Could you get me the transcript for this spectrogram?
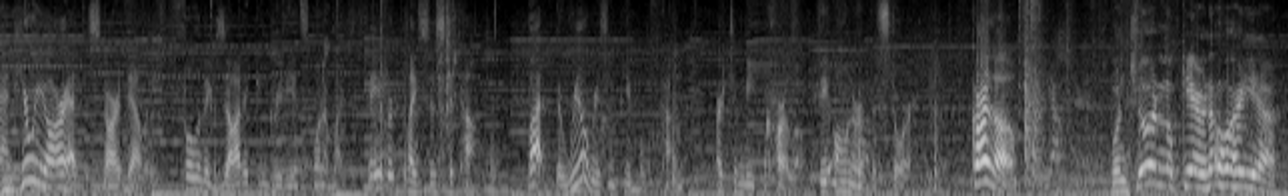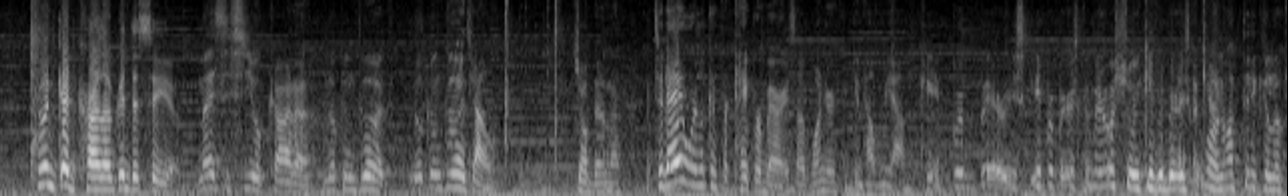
And here we are at the Star Deli, full of exotic ingredients, one of my favorite places to come. But the real reason people come are to meet Carlo, the owner of the store. Carlo, Yeah. Buongiorno, Karen. How are you? doing good, Carlo. Good to see you. Nice to see you, Cara. Looking good. Looking good. Ciao. Ciao, Bella. Today we're looking for caper berries. I wonder if you can help me out. Caper berries, caper berries. Come here. I'll show you caper berries. Come on, I'll take a look.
